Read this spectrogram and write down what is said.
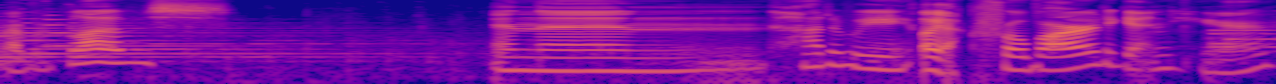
Rubber gloves. And then, how do we, oh yeah, crowbar to get in here.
